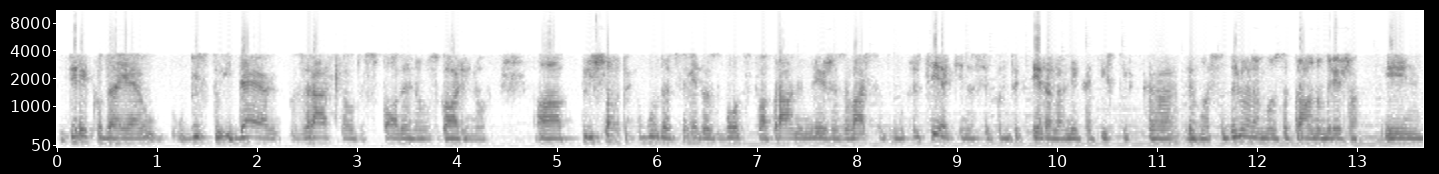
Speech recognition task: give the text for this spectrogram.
bi rekel, da je v bistvu ideja zrasla od spodaj na vzgorino. Uh, prišla je pobuda, seveda, z vodstva pravne mreže za varstvo demokracije, ki nas je kontaktirala nekaj tistih, ki sodelujemo z pravno mrežo in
